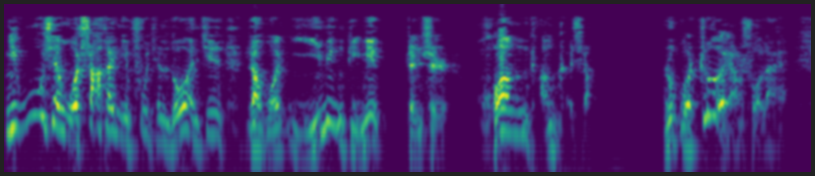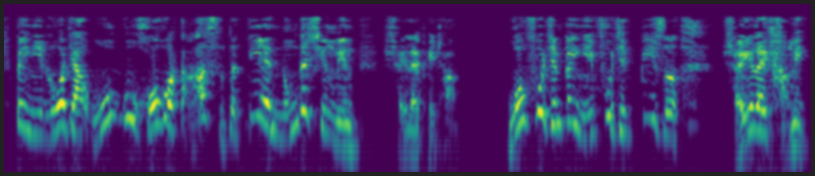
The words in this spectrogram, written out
你诬陷我杀害你父亲罗万金，让我以命抵命，真是荒唐可笑。如果这样说来，被你罗家无辜活活打死的佃农的性命，谁来赔偿？我父亲被你父亲逼死，谁来偿命？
